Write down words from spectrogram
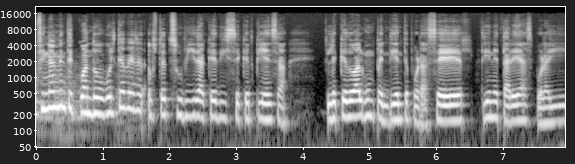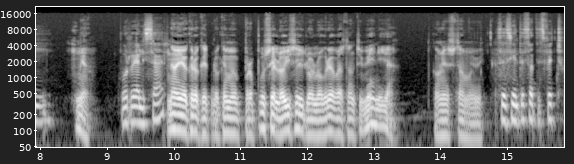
Finalmente, cuando voltea a ver a usted su vida, ¿qué dice, qué piensa? ¿Le quedó algún pendiente por hacer? ¿Tiene tareas por ahí por realizar? No, yo creo que lo que me propuse lo hice y lo logré bastante bien y ya. Con eso está muy bien. ¿Se siente satisfecho?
